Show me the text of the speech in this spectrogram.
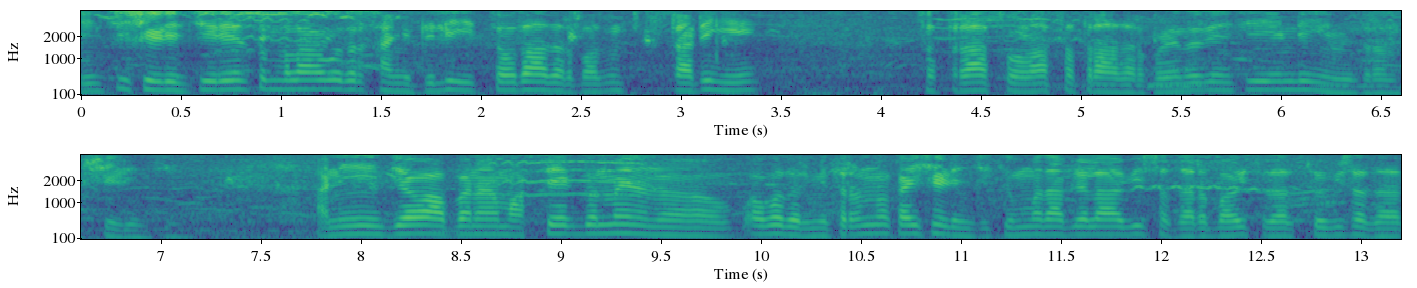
यांची शेळींची रेंज तुम्हाला अगोदर सांगितलेली चौदा हजारपासून स्टार्टिंग आहे. सतरा सोळा सतरा हजारपर्यंत त्यांची एंडिंग आहे मित्रांनो शेळींची आणि जेव्हा आपण मागच्या एक दोन महिन्यानं अगोदर मित्रांनो काही शेळींची किंमत आपल्याला वीस हजार बावीस हजार चोवीस हजार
